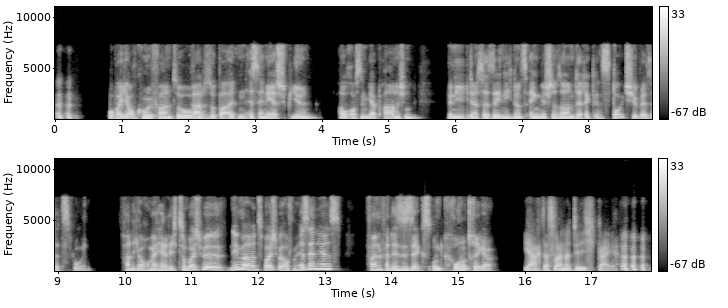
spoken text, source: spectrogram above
Wobei ich auch cool fand, so gerade so bei alten SNES-Spielen, auch aus dem Japanischen, wenn die das tatsächlich nicht nur ins Englische, sondern direkt ins Deutsche übersetzt wurden. Fand ich auch immer herrlich. Zum Beispiel, nehmen wir als Beispiel auf dem SNES Final Fantasy VI und Chrono Trigger. Ja, das war natürlich geil.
